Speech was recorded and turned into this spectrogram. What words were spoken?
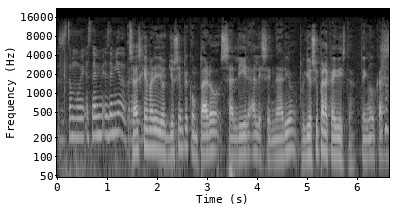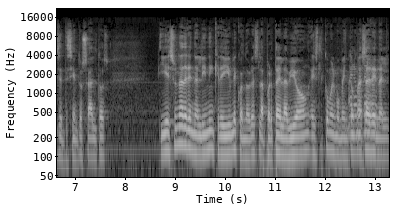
sea, está muy, es de, es de miedo. pero- ¿Sabes qué, María? Yo, yo siempre comparo salir al escenario, porque yo soy paracaidista, tengo casi 700 saltos, y es una adrenalina increíble cuando abres la puerta del avión, es como el momento Ay, más, adrenal,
